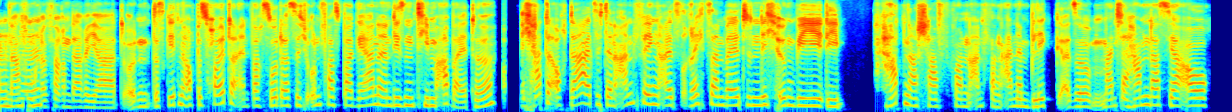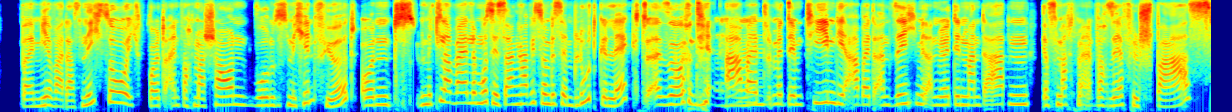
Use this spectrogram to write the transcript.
Mhm. nach dem Referendariat. Und das geht mir auch bis heute einfach so, dass ich unfassbar gerne in diesem Team arbeite. Ich hatte auch da, als ich dann anfing als Rechtsanwältin, nicht irgendwie die Partnerschaft von Anfang an im Blick. Also manche haben das ja auch. Bei mir war das nicht so. Ich wollte einfach mal schauen, wo es mich hinführt. Und mittlerweile muss ich sagen, habe ich so ein bisschen Blut geleckt. Also die Mhm. Arbeit mit dem Team, die Arbeit an sich, mit, mit den Mandaten, das macht mir einfach sehr viel Spaß.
